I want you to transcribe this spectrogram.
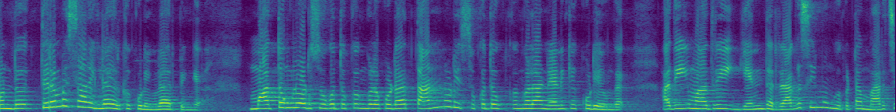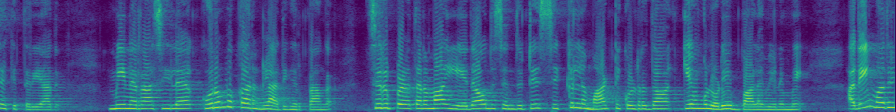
கொண்டு திறமைசாலிகளா இருக்கக்கூடியவங்களா இருப்பீங்க. மற்றவங்களோட சுகதுக்கங்களை கூட தன்னுடைய சுகதுக்கங்களா நினைக்கக்கூடியவங்க. அதே மாதிரி எந்த ரகசியமும் உங்ககிட்ட மறைச்சு வைக்க தெரியாது. மீன ராசியில் குறும்புக்காரங்களா அதிகம் இருப்பாங்க. சிறுப்பிழத்தனமா ஏதாவது செஞ்சுட்டு சிக்கலில் மாட்டிக்கொள்றதா இவங்களுடைய பலவீனமே. அதே மாதிரி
